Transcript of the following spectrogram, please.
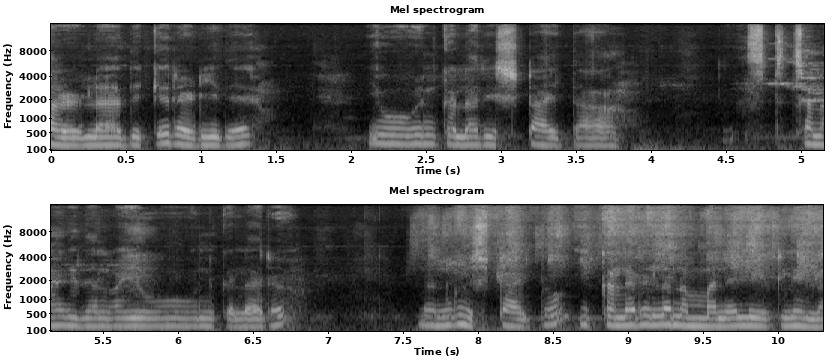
ಅರಳೋದಕ್ಕೆ ರೆಡಿ ಇದೆ. ಈ ಹೂವಿನ ಕಲರ್ ಇಷ್ಟ ಆಯಿತಾ? ಇಷ್ಟು ಚೆನ್ನಾಗಿದೆ ಅಲ್ವ ಈ ಹೂವಿನ ಕಲರು ನನಗೂ ಇಷ್ಟ ಆಯಿತು. ಈ ಕಲರೆಲ್ಲ ನಮ್ಮ ಮನೇಲಿ ಇರಲಿಲ್ಲ.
